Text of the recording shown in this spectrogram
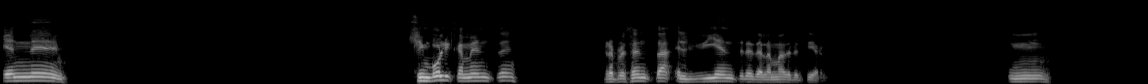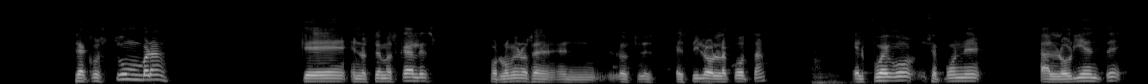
tiene simbólicamente representa el vientre de la madre tierra. Mm, se acostumbra que en los temazcales, por lo menos en, los estilo Lakota, el fuego se pone al oriente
